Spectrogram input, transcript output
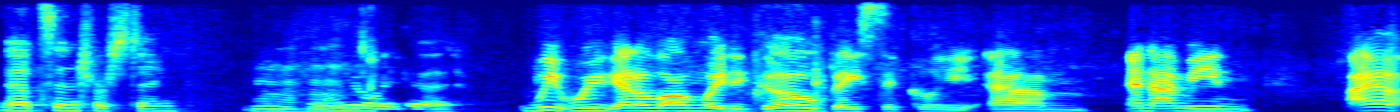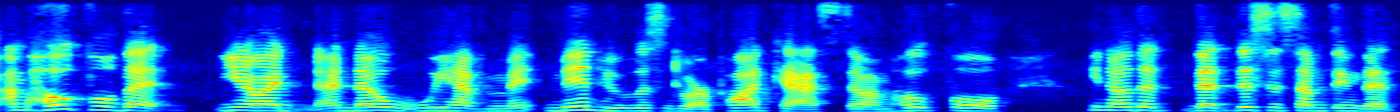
That's interesting. Mm-hmm. Really good. We we got a long way to go, basically. Um, and I mean, I, I'm hopeful that you know I, I know we have men who listen to our podcast, so I'm hopeful you know that that this is something that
